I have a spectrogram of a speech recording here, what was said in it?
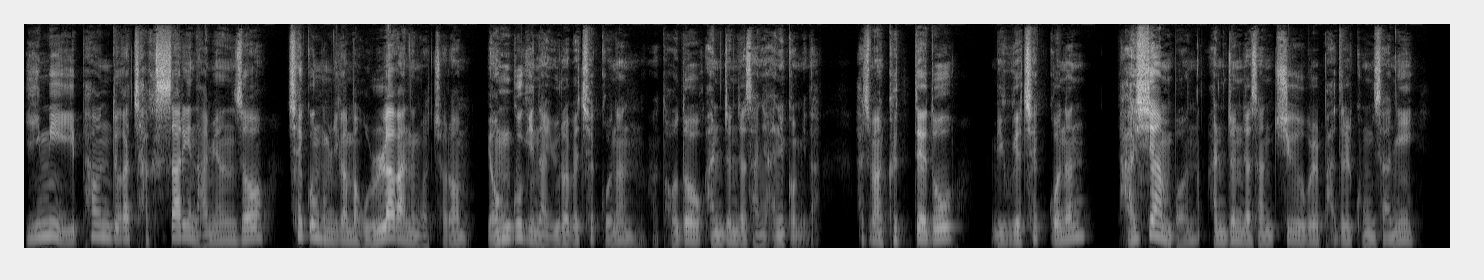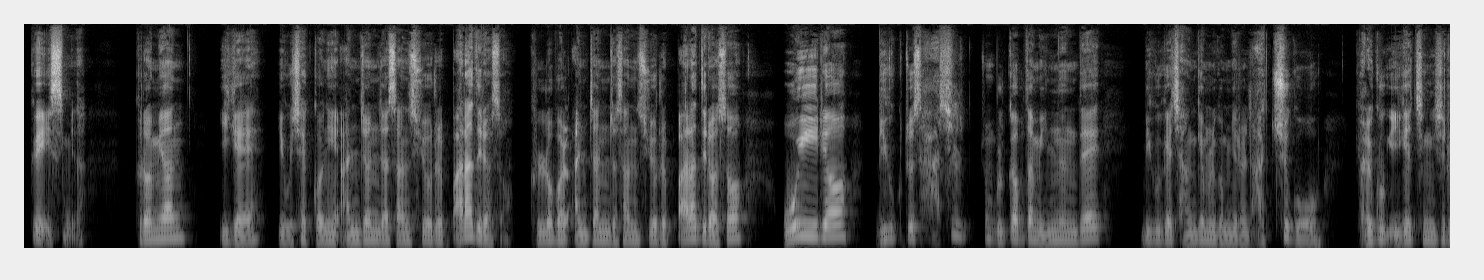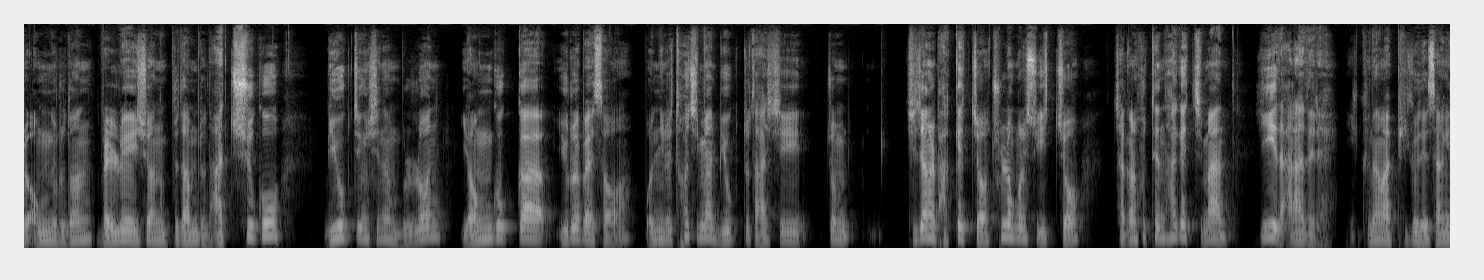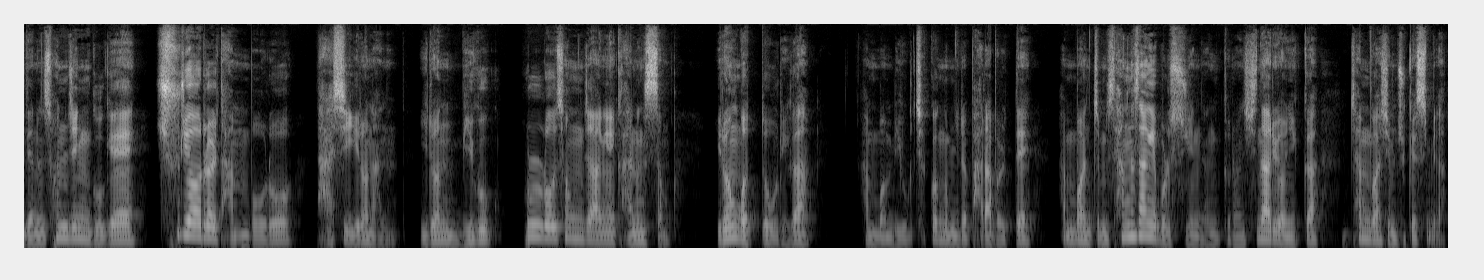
이미 이 파운드가 작살이 나면서 채권 금리가 막 올라가는 것처럼 영국이나 유럽의 채권은 더더욱 안전 자산이 아닐 겁니다. 하지만 그때도 미국의 채권은 다시 한번 안전자산 취급을 받을 공산이 꽤 있습니다. 그러면 이게 미국 채권이 안전자산 수요를 빨아들여서 글로벌 안전자산 수요를 빨아들여서 오히려 미국도 사실 좀 물가 부담이 있는데 미국의 장기물 금리를 낮추고 결국 이게 증시를 억누르던 밸류에이션 부담도 낮추고 미국 증시는 물론 영국과 유럽에서 뭔 일이 터지면 미국도 다시 좀 지장을 받겠죠. 출렁거릴 수 있죠. 잠깐 후퇴는 하겠지만 이 나라들의 그나마 비교 대상이 되는 선진국의 출혈을 담보로 다시 일어나는 이런 미국 홀로 성장의 가능성 이런 것도 우리가 한번 미국 채권 금리를 바라볼 때 한 번쯤 상상해 볼 수 있는 그런 시나리오니까 참고하시면 좋겠습니다.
